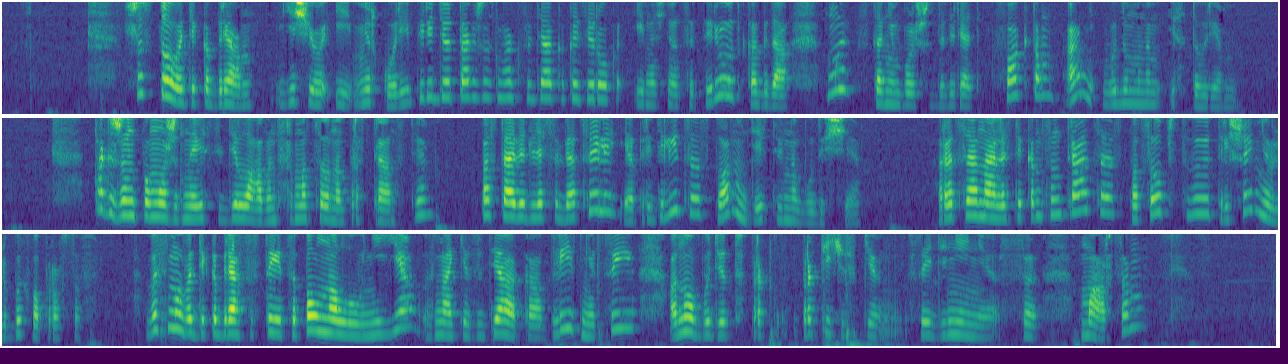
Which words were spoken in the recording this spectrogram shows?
6 декабря еще и Меркурий перейдет также в знак зодиака Козерог и начнется период, когда мы станем больше доверять фактам, а не выдуманным историям. Также он поможет навести дела в информационном пространстве, поставить для себя цели и определиться с планом действий на будущее. Рациональность и концентрация способствуют решению любых вопросов. 8 декабря состоится полнолуние в знаке зодиака Близнецы. Оно будет практически в соединении с Марсом,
